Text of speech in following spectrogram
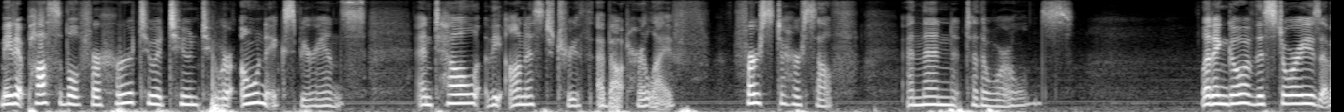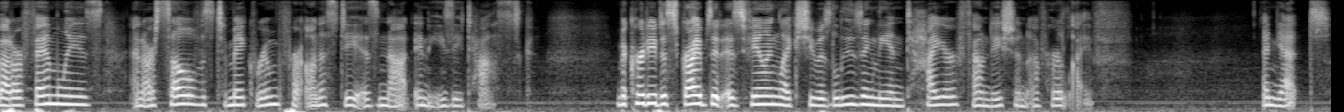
made it possible for her to attune to her own experience and tell the honest truth about her life, first to herself and then to the world's. Letting go of the stories about our families and ourselves to make room for honesty is not an easy task. McCurdy describes it as feeling like she was losing the entire foundation of her life. And yet,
